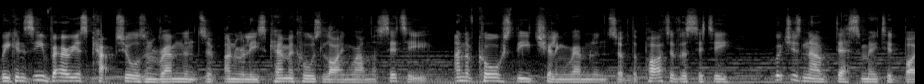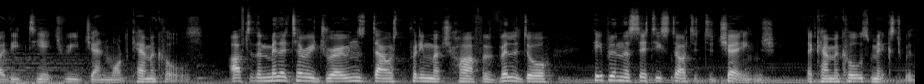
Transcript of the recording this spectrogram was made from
We can see various capsules and remnants of unreleased chemicals lying around the city, and of course the chilling remnants of the part of the city which is now decimated by the THV Gen mod chemicals. After the military drones doused pretty much half of Villedor, people in the city started to change, the chemicals mixed with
